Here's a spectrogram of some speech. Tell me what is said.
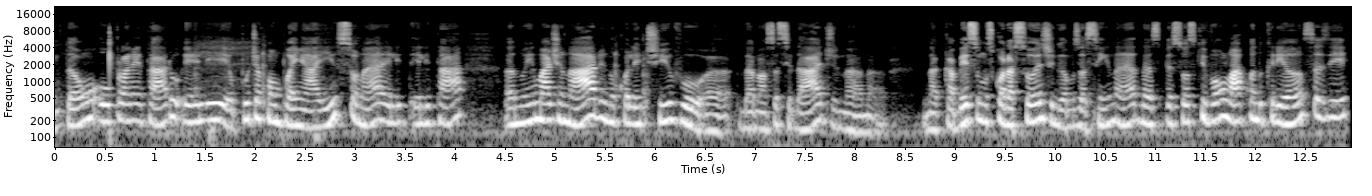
Então, o planetário, ele, eu pude acompanhar isso, né? Ele está uh, no imaginário e no coletivo uh, da nossa cidade, na, na na cabeça, nos corações, digamos assim, né, das pessoas que vão lá quando crianças e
